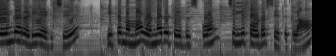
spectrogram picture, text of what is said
தேங்காய் ரெடி ஆயிடுச்சு. இப்போ நம்ம ஒன்றரை டேபிள் ஸ்பூன் சில்லி பவுடர் சேர்த்துக்கலாம்.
